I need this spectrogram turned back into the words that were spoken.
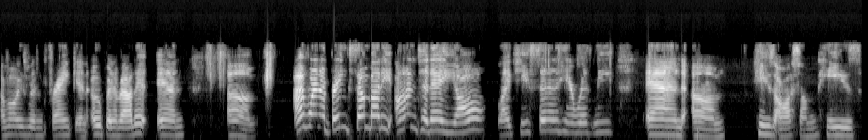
I've always been frank and open about it, and um, I want to bring somebody on today, y'all. Like he's sitting here with me, and um, he's awesome. He's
